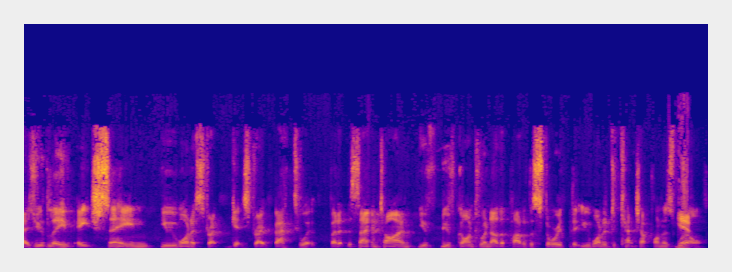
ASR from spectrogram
as you leave each scene, you want to straight, get straight back to it, but at the same time, you've you've gone to another part of the story that you wanted to catch up on as Yeah. well.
